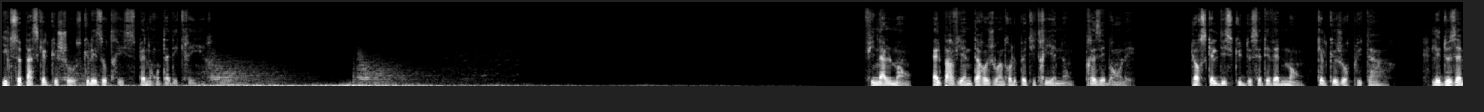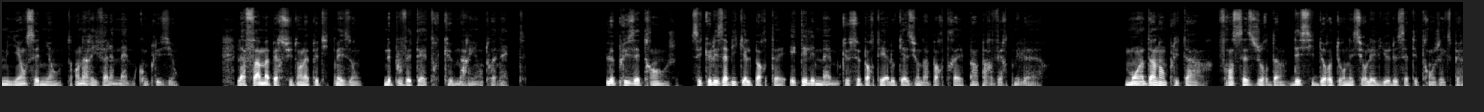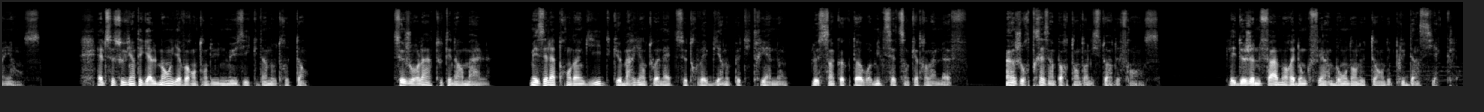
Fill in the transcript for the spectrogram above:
il se passe quelque chose que les autrices peineront à décrire. Finalement, elles parviennent à rejoindre le petit Trianon, très ébranlé. Lorsqu'elles discutent de cet événement, quelques jours plus tard, les deux amies et enseignantes en arrivent à la même conclusion. La femme aperçue dans la petite maison ne pouvait être que Marie-Antoinette. Le plus étrange, c'est que les habits qu'elle portait étaient les mêmes que ceux portés à l'occasion d'un portrait peint par Wertmüller. Moins d'un an plus tard, Française Jourdain décide de retourner sur les lieux de cette étrange expérience. Elle se souvient également y avoir entendu une musique d'un autre temps. Ce jour-là, tout est normal, mais elle apprend d'un guide que Marie-Antoinette se trouvait bien au Petit Trianon, le 5 octobre 1789, un jour très important dans l'histoire de France. Les deux jeunes femmes auraient donc fait un bond dans le temps de plus d'un siècle.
